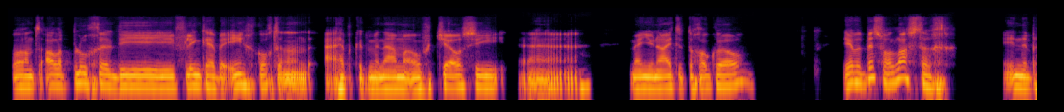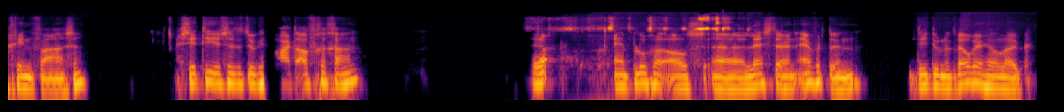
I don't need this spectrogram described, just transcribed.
Want alle ploegen die flink hebben ingekocht, en dan heb ik het met name over Chelsea, uh, Man United toch ook wel. Die hebben het best wel lastig in de beginfase. City is het natuurlijk heel hard afgegaan. Ja. En ploegen als uh, Leicester en Everton, die doen het wel weer heel leuk.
